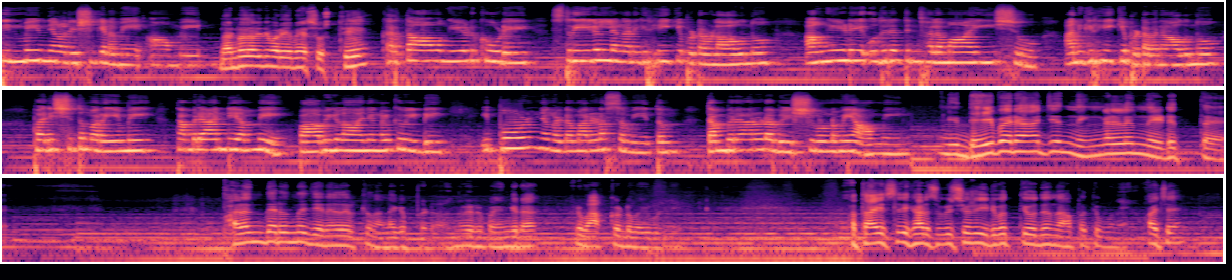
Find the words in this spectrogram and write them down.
തിന്മയിൽ ഞങ്ങൾ രക്ഷിക്കണമേ. ആമേൻ. നന്മ തെളിഞ്ഞു പറയുമേ സുസ്ഥി കർത്താവ് അങ്ങയുടെ കൂടെ സ്ത്രീകളിൽ അങ്ങ് അനുഗ്രഹിക്കപ്പെട്ടവളാകുന്നു. അങ്ങയുടെ ഉദരത്തിൻ ഫലമായി ഈശോ അനുഗ്രഹിക്കപ്പെട്ടവനാകുന്നു. പരിശുദ്ധ മറിയമ്മേ തമ്പുരാന്റെ അമ്മേ പാപികളായ ഞങ്ങൾക്ക് വേണ്ടി ഇപ്പോഴും ഞങ്ങളുടെ മരണസമയത്തും തമ്പുരാനോട് അപേക്ഷിക്കണമേ. ആമേൻ. ദൈവരാജ്യം നിങ്ങളിൽ നിന്നെടുത്ത് ഫലം തരുന്ന ജനതകൾക്ക് നൽകപ്പെടുക. അങ്ങനൊരു ഭയങ്കര ഒരു വാക്കുണ്ട് ബൈബിളിൽ മത്തായി ശ്രീഹാട് സുവിശേഷം ഇരുപത്തി ഒന്ന് നാൽപ്പത്തി മൂന്ന് വായിച്ചേ?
